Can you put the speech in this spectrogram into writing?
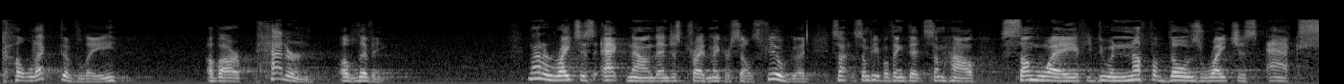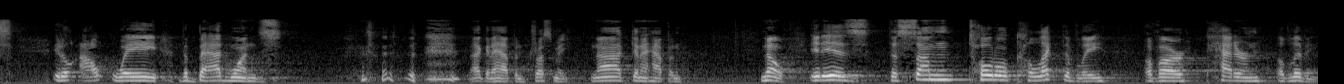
collectively of our pattern of living. Not a righteous act now and then just try to make ourselves feel good. Some, some people think that somehow, some way, if you do enough of those righteous acts, it'll outweigh the bad ones. Not going to happen. Trust me. Not going to happen. No, it is the sum total collectively of our pattern of living.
